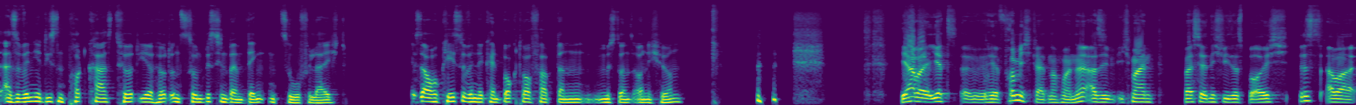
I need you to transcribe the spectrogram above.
also wenn ihr diesen Podcast hört, ihr hört uns so ein bisschen beim Denken zu, vielleicht. Ist auch okay so, wenn ihr keinen Bock drauf habt, dann müsst ihr uns auch nicht hören. Ja, aber jetzt äh, Frömmigkeit nochmal, ne? Also ich meine, weiß ja nicht, wie das bei euch ist, aber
